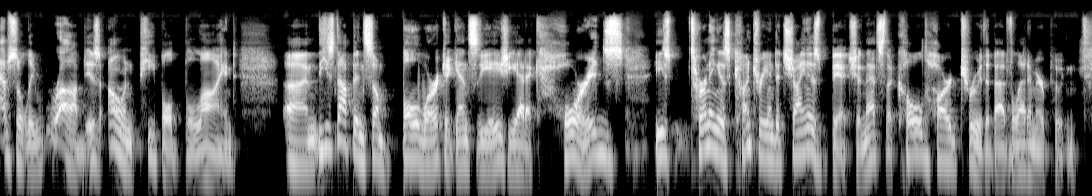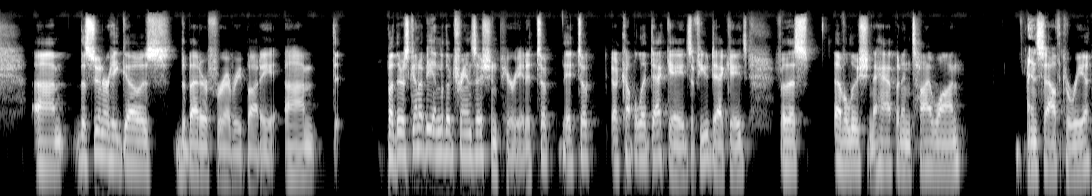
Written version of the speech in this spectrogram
absolutely robbed his own people blind. Um, he's not been some bulwark against the Asiatic hordes. He's turning his country into China's bitch, and that's the cold, hard truth about Vladimir Putin. Um, the sooner he goes, the better for everybody. Um, th- but there's going to be another transition period. It took it took a couple of decades, a few decades, for this evolution to happen in Taiwan and South Korea.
